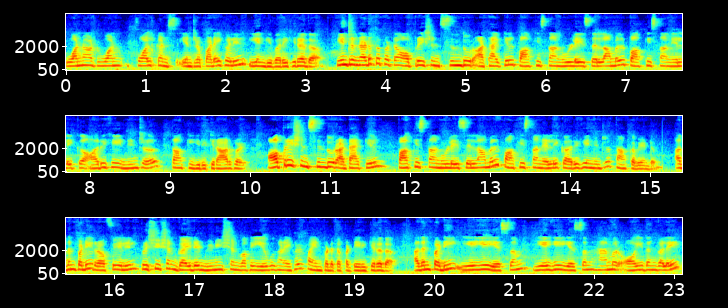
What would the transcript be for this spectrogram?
ஒன் நாட் ஒன் ஃபால்கன்ஸ் என்ற படைகளில் இயங்கி வருகிறது. இன்று நடத்தப்பட்ட ஆபரேஷன் சிந்தூர் அட்டாக்கில் பாகிஸ்தான் உள்ளே செல்லாமல் பாகிஸ்தான் எல்லைக்கு அருகே நின்று தாக்கியிருக்கிறார்கள். ஆபரேஷன் சிந்தூர் அட்டாக்கில் பாகிஸ்தான் உள்ளே செல்லாமல் பாகிஸ்தான் எல்லைக்கு அருகே நின்று தாக்க வேண்டும். அதன்படி ரஃபேலில் பிரிசிஷன் கைடட் மியூனிஷன் வகை ஏவுகணைகள் பயன்படுத்தப்பட்டிருக்கிறது. அதன்படி ஏஏஎஸ்எம் ஏஏஎஸ்எம் ஹேமர் ஆயுதங்களை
